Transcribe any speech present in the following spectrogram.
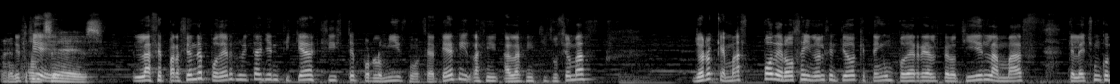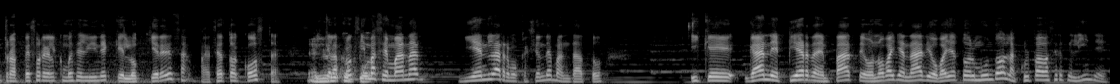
que- Entonces, La separación de poderes ahorita ya ni siquiera existe por lo mismo. O sea, tienes las a la institución más, yo creo que más poderosa y no en el sentido que tenga un poder real, pero sí es la más que le echa un contrapeso real como es el INE que lo quiere desaparecer a toda costa. el y que la próxima semana viene la revocación de mandato y que gane, pierda, empate o no vaya nadie o vaya todo el mundo, la culpa va a ser del INE.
